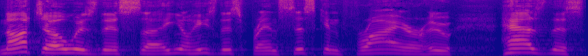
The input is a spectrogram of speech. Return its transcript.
Nacho is this, uh, you know, he's this Franciscan friar who has this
